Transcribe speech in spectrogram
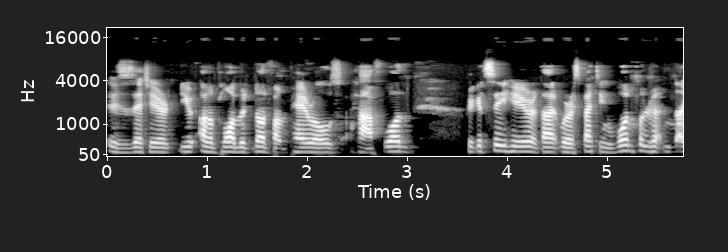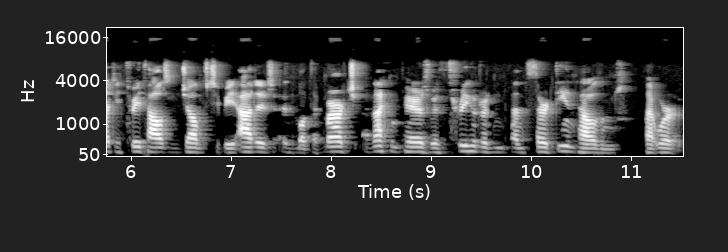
is it here, new unemployment, non-farm payrolls, half one. We can see here that we're expecting 193,000 jobs to be added in the month of March, and that compares with 313,000 that were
